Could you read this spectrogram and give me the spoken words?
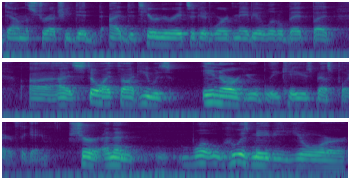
down the stretch he did. I deteriorate's a good word, maybe a little bit, but uh, I, still I thought he was inarguably KU's best player of the game. Sure, and then what, who is maybe your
